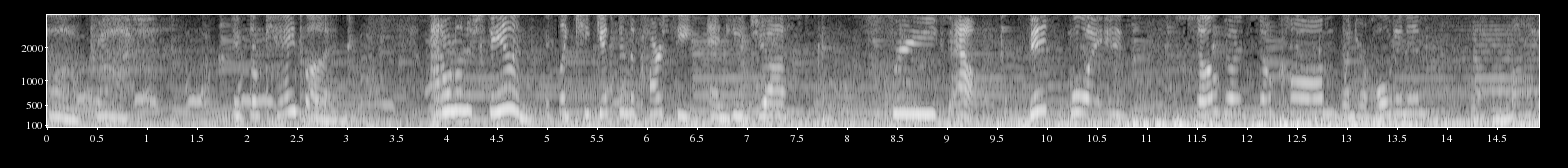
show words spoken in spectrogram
Oh gosh. It's okay, bud. I don't understand. It's like he gets in the car seat and he just freaks out. This boy is so good, so calm when you're holding him, but my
